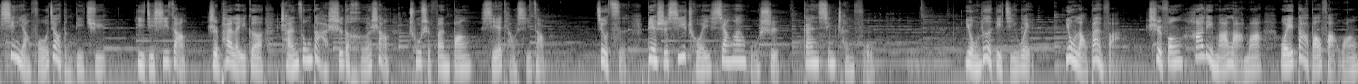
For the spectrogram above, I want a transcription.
信仰佛教等地区，以及西藏，指派了一个禅宗大师的和尚出使藩邦，协调西藏。就此，便是西垂相安无事，甘心臣服。永乐帝即位，用老办法，敕封哈利玛喇嘛为大宝法王，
